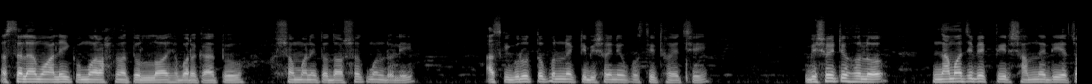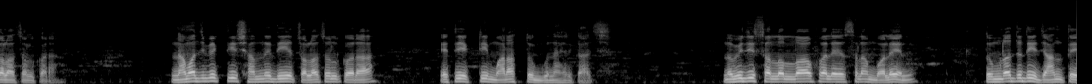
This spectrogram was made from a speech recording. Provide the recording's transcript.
আসসালামু আলাইকুম রহমতুল্লাহ বরকাতু সম্মানিত দর্শক মণ্ডলী, আজকে গুরুত্বপূর্ণ একটি বিষয় নিয়ে উপস্থিত হয়েছি। বিষয়টি হলো, নামাজি ব্যক্তির সামনে দিয়ে চলাচল করা। নামাজি ব্যক্তির সামনে দিয়ে চলাচল করা, এটি একটি মারাত্মক গুনাহের কাজ। নবীজি সাল্লাহ আলাইসাল্লাম বলেন, তোমরা যদি জানতে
